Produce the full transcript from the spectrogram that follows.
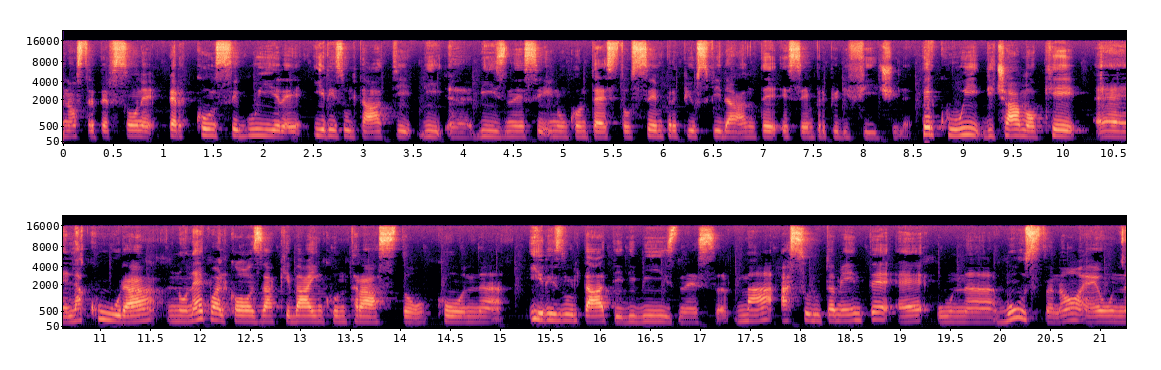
nostre persone per conseguire i risultati di eh, business in un contesto sempre più sfidante e sempre più difficile. Per cui diciamo che eh, la cura non è qualcosa che va in contrasto con i risultati di business, ma assolutamente è un boost, no? è, un,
